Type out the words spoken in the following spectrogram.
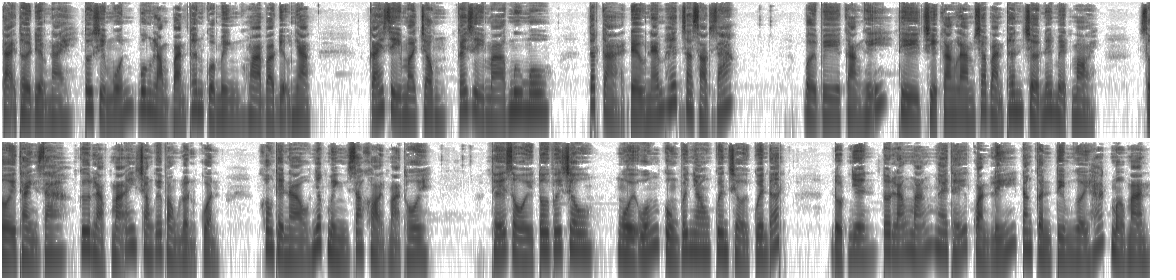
Tại thời điểm này tôi chỉ muốn buông lỏng bản thân của mình hòa vào điệu nhạc. Cái gì mà chồng, cái gì mà mưu mô, tất cả đều ném hết ra sọt rác. Bởi vì càng nghĩ thì chỉ càng làm cho bản thân trở nên mệt mỏi. Rồi thành ra cứ lạc mãi trong cái vòng luẩn quẩn, không thể nào nhấc mình ra khỏi mà thôi. Thế rồi tôi với Châu ngồi uống cùng với nhau quên trời quên đất. Đột nhiên tôi láng máng nghe thấy quản lý đang cần tìm người hát mở màn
